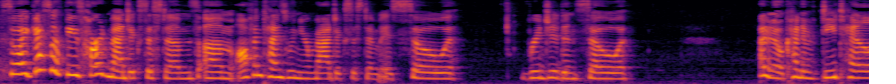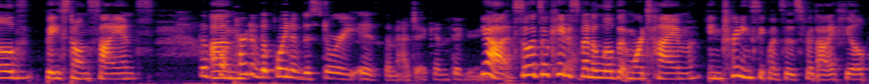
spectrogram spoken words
So I guess with these hard magic systems, um, oftentimes when your magic system is so rigid and so I don't know, kind of detailed based on science. The po- um, part of the point of the story is the magic and figuring. it Yeah, so it's okay to spend a little bit more time in training sequences for that, I feel.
